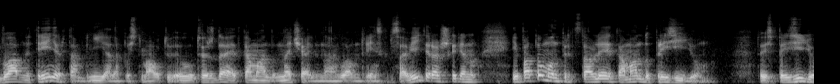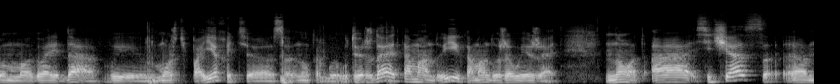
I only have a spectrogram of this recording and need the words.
главный тренер, там не я, допустим, а утверждает команду вначале на главном тренерском совете расширенном, и потом он представляет команду президиум. То есть президиум говорит, да, вы можете поехать, э, ну, как бы утверждает команду, и команда уже выезжает. Ну, вот. А сейчас, э,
